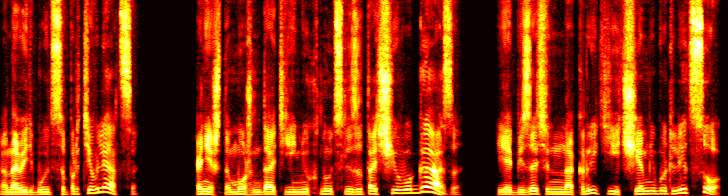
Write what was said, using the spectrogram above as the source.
Она ведь будет сопротивляться. Конечно, можно дать ей нюхнуть слезоточивого газа и обязательно накрыть ей чем-нибудь лицо.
